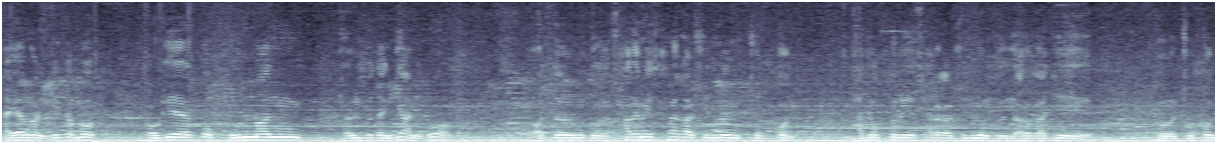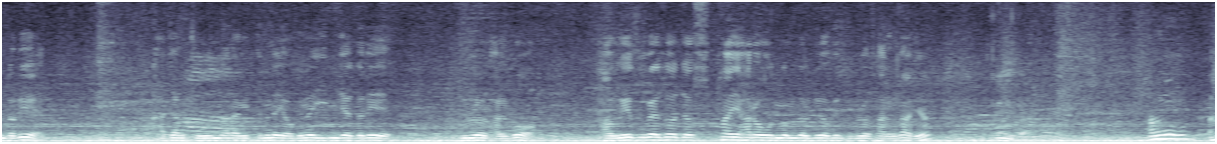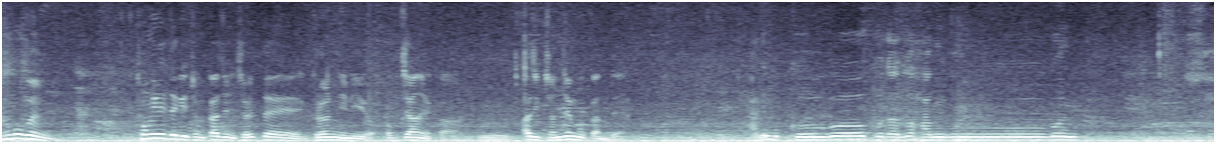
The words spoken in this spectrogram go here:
다양한 그러니까 뭐 거기에 꼭 돈만 결부된 게 아니고 어떤 그 사람이 살아갈 수 있는 조건 가족들이 살아갈 수 있는 그 여러 가지 그 조건들이 가장 좋은 나라이기 때문에 여기는 인재들이 눌러 살고 아, 외국에서 저 스파이 하러 온 놈들도 여기 눌러 사는 거 아니야? 그러니까 한국 한국은 통일되기 전까지는 절대 그런 일이 없지 않을까. 음. 아직 전쟁 국가인데. 아니 뭐 그것보다도 한국은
